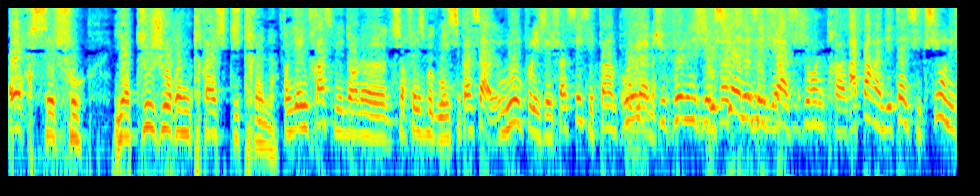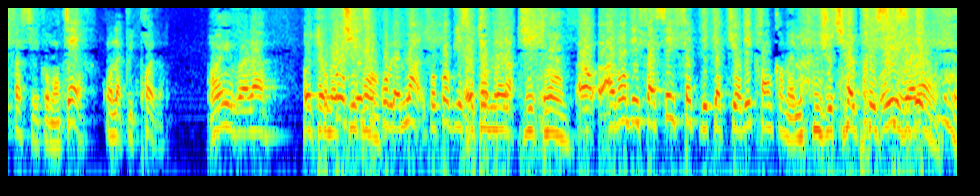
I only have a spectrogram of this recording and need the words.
Or, c'est faux il y a toujours une trace qui traîne. Il y a une trace, mais dans le, sur Facebook, mais c'est pas ça. Nous, on peut les effacer, c'est pas un problème. Oui, tu peux les effacer. Mais si on les efface, une trace. à part un détail, c'est que si on efface les commentaires, on n'a plus de preuves. Oui, voilà. Automatiquement. Il problème-là. Il faut pas oublier ce problème-là. Alors, avant d'effacer, faites des captures d'écran quand même. Je tiens à le préciser. Oui,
